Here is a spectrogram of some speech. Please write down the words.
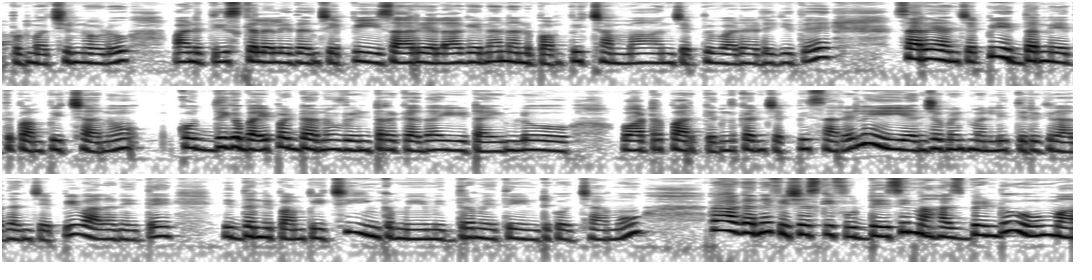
అప్పుడు మా చిన్నోడు వాడిని తీసుకెళ్ళలేదని చెప్పి ఈసారి ఎలాగైనా నన్ను పంపించమ్మా అని చెప్పి వాడు అడిగితే సరే అని చెప్పి ఇద్దరిని అయితే పంపించాను. కొద్దిగా భయపడ్డాను వింటర్ కదా ఈ టైంలో వాటర్ పార్క్ ఎందుకని చెప్పి సరేలే ఈ ఎంజాయ్మెంట్ మళ్ళీ తిరిగి రాదని చెప్పి వాళ్ళనైతే ఇద్దరిని పంపించి ఇంకా మేమిద్దరం అయితే ఇంటికి వచ్చాము. రాగానే ఫిషెస్కి ఫుడ్ వేసి మా హస్బెండ్ మా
